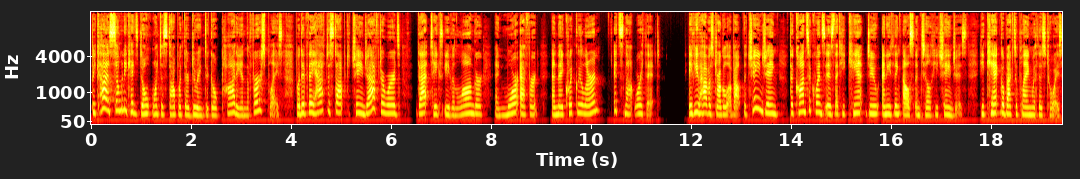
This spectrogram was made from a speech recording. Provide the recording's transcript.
Because so many kids don't want to stop what they're doing to go potty in the first place. But if they have to stop to change afterwards, that takes even longer and more effort, and they quickly learn it's not worth it. If you have a struggle about the changing, the consequence is that he can't do anything else until he changes. He can't go back to playing with his toys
